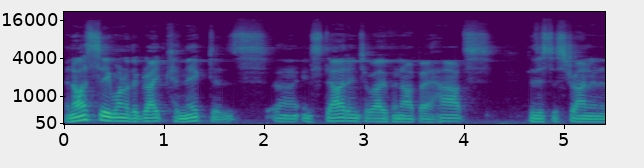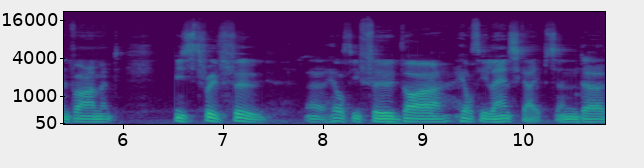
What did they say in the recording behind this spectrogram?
and I see one of the great connectors uh, in starting to open up our hearts to this Australian environment is through food, uh, healthy food via healthy landscapes, and uh,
